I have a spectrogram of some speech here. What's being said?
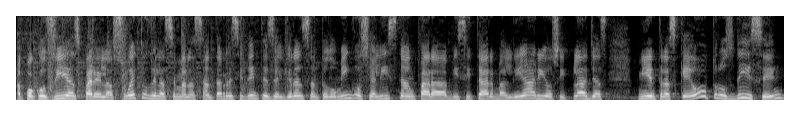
A pocos días para el asueto de la Semana Santa, residentes del Gran Santo Domingo se alistan para visitar balnearios y playas, mientras que otros dicen,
